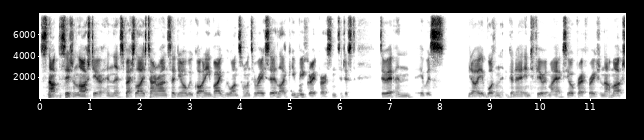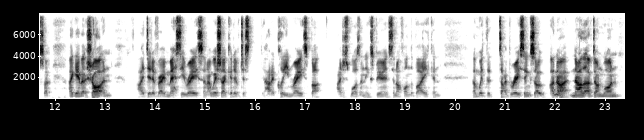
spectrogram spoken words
snap decision last year in that specialized turned around and said you know we've got an e-bike we want someone to race it like you'd be a great person to just do it. And it was you know it wasn't going to interfere with my xco preparation that much. So i gave it a shot and i did a very messy race and i wish i could have just had a clean race but i just wasn't experienced enough on the bike and and with the type of racing. So i know now that i've done one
